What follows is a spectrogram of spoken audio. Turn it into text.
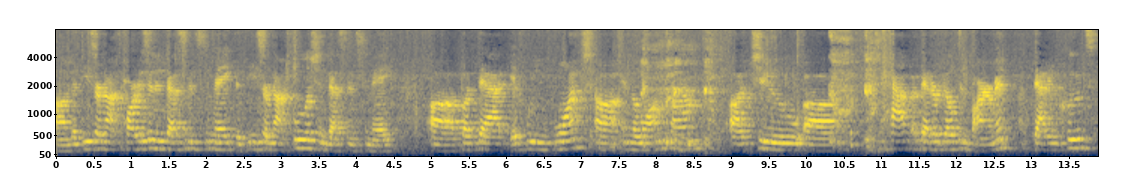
Um, that these are not partisan investments to make, that these are not foolish investments to make, uh, but that if we want uh, in the long term uh, to, uh, to have a better built environment, that includes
